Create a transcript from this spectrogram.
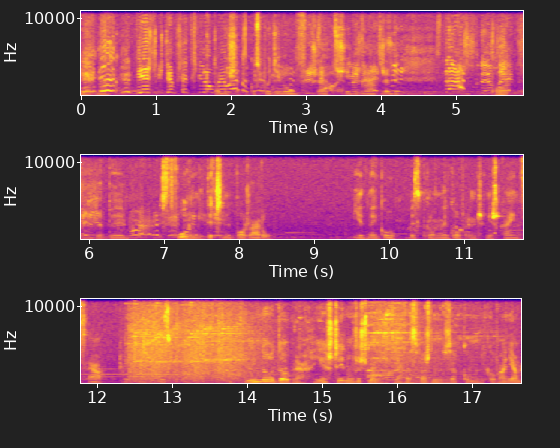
Jednak, Wiesz, gdzie przed chwilą kto by się tego spodziewał w grze od 7 lat, żeby, po, żeby stwór mityczny pożarł jednego bezbronnego wręcz mieszkańca. No dobra, jeszcze jedną rzecz mam dla Was ważną do zakomunikowania. Ym,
